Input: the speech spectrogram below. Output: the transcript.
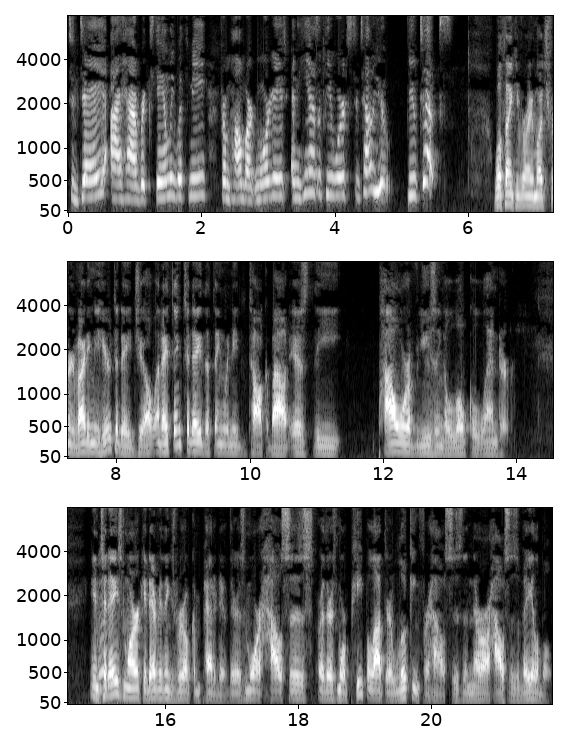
Today I have Rick Stanley with me from Hallmark Mortgage, and he has a few words to tell you, few tips. Well, thank you very much for inviting me here today, Jill. And I think today the thing we need to talk about is the power of using a local lender. In mm-hmm. today's market, everything's real competitive. There's more houses or there's more people out there looking for houses than there are houses available.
